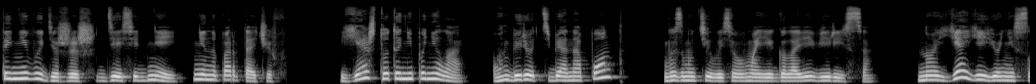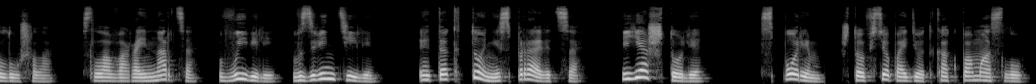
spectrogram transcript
ты не выдержишь десять дней, не напортачив. Я что-то не поняла. Он берет тебя на понт? Возмутилась в моей голове Вериса. Но я ее не слушала. Слова Райнарца вывели, взвинтили. Это кто не справится? Я что ли? Спорим, что все пойдет как по маслу,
